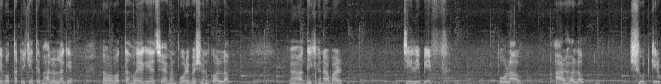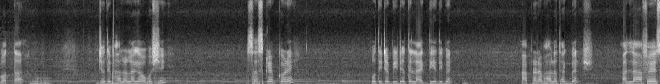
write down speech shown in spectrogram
এই ভর্তাটাই খেতে ভালো লাগে। আমার ভর্তা হয়ে গিয়েছে, এখন পরিবেশন করলাম। দেখেন আবার চিলি বিফ, পোলাও, আর হলো শুটকির ভর্তা যদি ভালো লাগে অবশ্যই সাবস্ক্রাইব করে প্রতিটা ভিডিওতে লাইক দিয়ে দিবেন। আপনারা ভালো থাকবেন। আল্লাহ হাফেজ।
